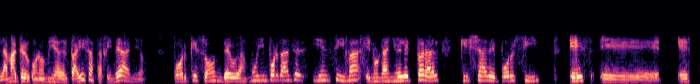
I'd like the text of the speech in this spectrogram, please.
la macroeconomía del país hasta fin de año porque son deudas muy importantes y encima en un año electoral que ya de por sí es, eh, es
